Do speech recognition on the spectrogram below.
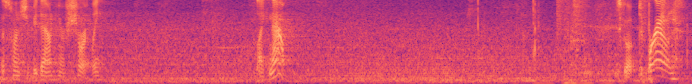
This one should be down here shortly. Like now. Let's go up to brown.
